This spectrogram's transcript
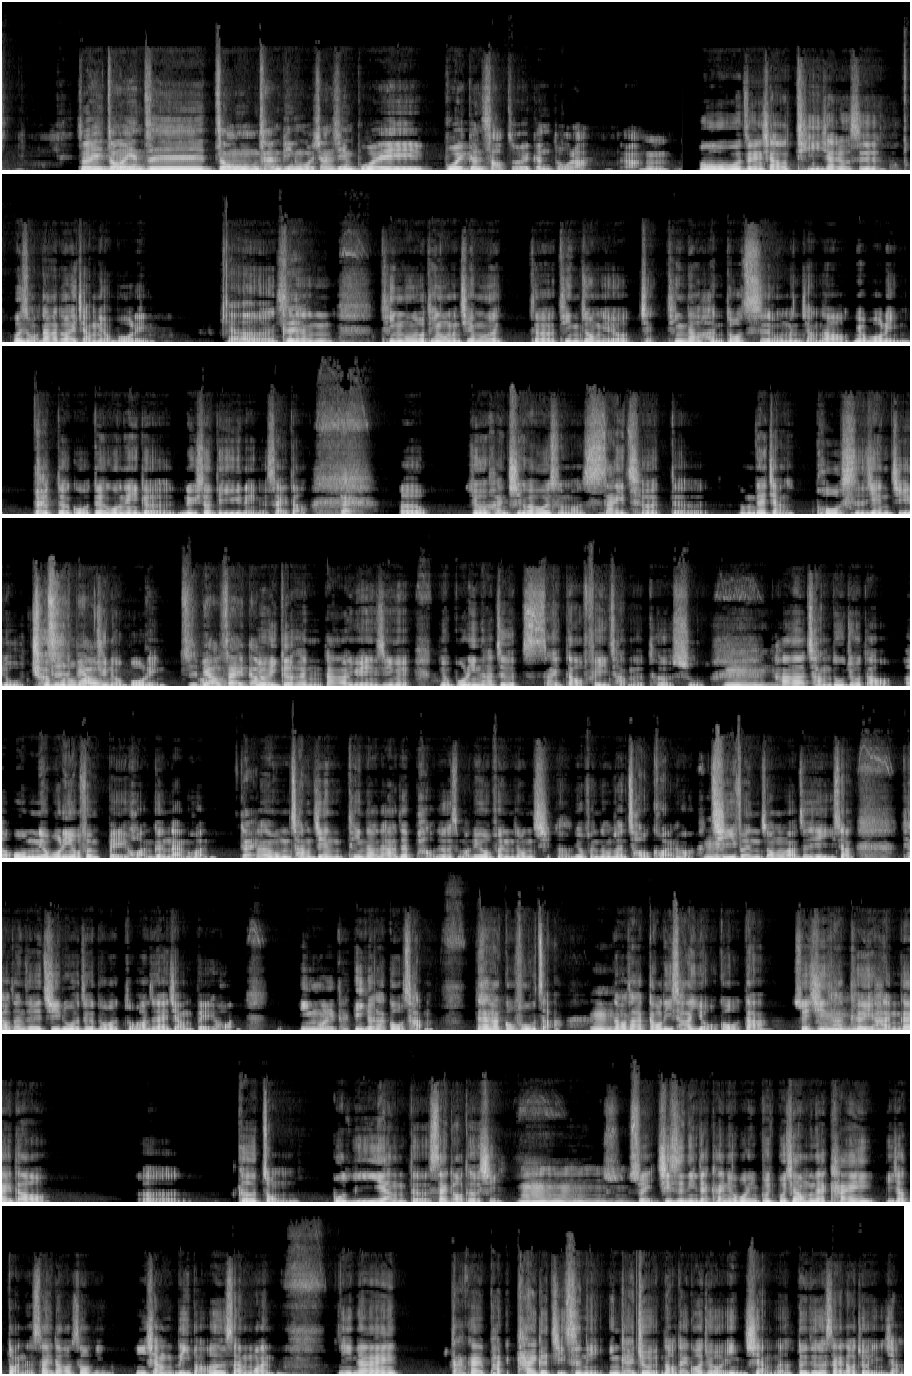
所以总而言之，这种产品我相信不会不会更少，只会更多啦。对啊，嗯。不过我这边想要提一下，就是为什么大家都在讲纽柏林？呃，可能听我有听我们节目的的听众也有讲听到很多次，我们讲到纽柏林，就德国德国那个绿色地狱那个赛道。对，呃，就很奇怪，为什么赛车的我们在讲。破时间记录，全部都跑去纽柏林指标赛道。有一个很大的原因，是因为纽柏林它这个赛道非常的特殊，嗯，它长度就到呃，我们纽柏林有分北环跟南环，对，那我们常见听到大家在跑这个什么六分钟起啊，六分钟算超快哈，七分钟啊这些以上挑战这些记录的，这个都主要是在讲北环，因为它第一个它够长，但是它够复杂，嗯，然后它高低差有够大，所以其实它可以涵盖到。呃，各种不一样的赛道特性，嗯嗯嗯嗯，所以其实你在开纽柏林，不不像我们在开比较短的赛道的时候，你你像力宝二三弯，你大概大概排开个几次，你应该就脑袋瓜就有印象了，对这个赛道就有印象。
